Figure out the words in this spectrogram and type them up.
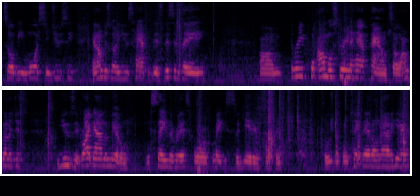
so it'll be moist and juicy. And I'm just going to use half of this. This is a um, three, almost three and a half pounds. So I'm going to just use it right down the middle and save the rest for maybe spaghetti or something. So we're just to take that on out of here.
